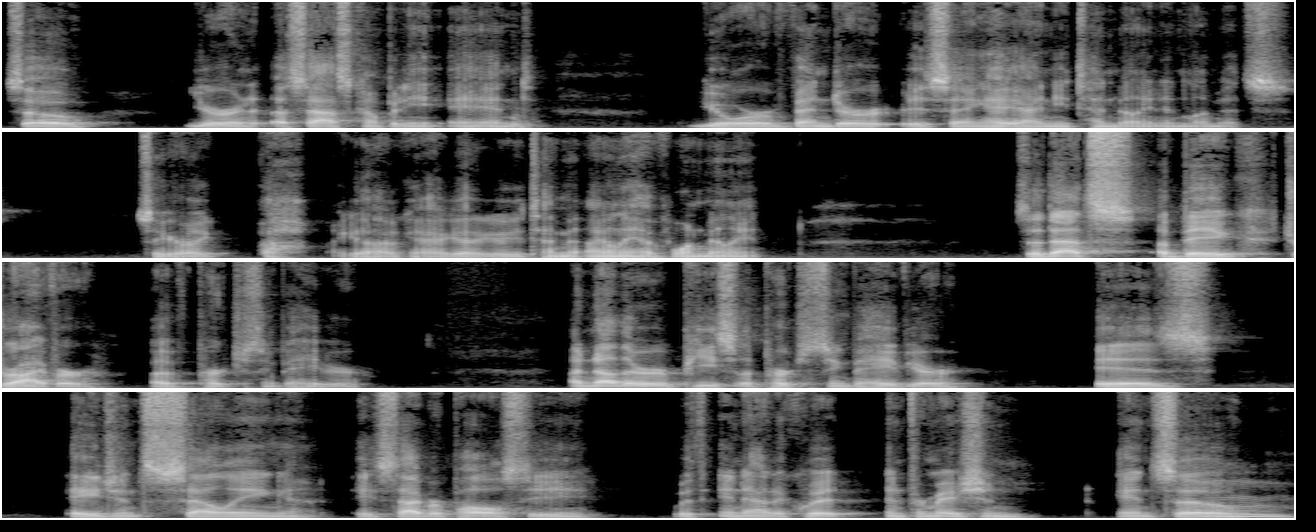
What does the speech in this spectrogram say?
So, you're a SaaS company and your vendor is saying, "Hey, I need 10 million in limits." So you're like, "Oh my god, okay, I got to go get 10 million. I only have 1 million." So that's a big driver of purchasing behavior. Another piece of purchasing behavior is agents selling a cyber policy with inadequate information. And so mm.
